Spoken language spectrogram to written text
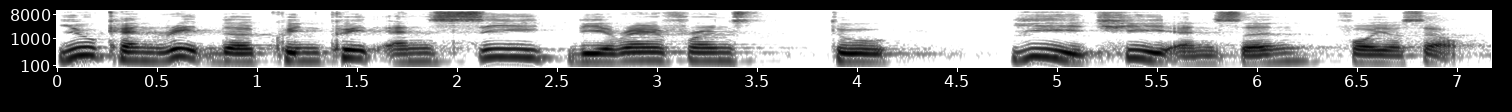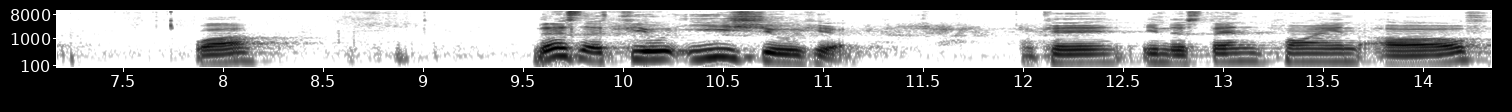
You can read the Kuen Kuit and see the reference to Yi, Qi, and Shen for yourself. Well, there's a few issues here, okay, in the standpoint of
